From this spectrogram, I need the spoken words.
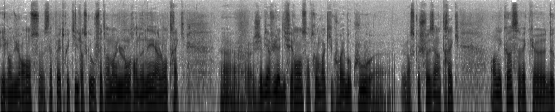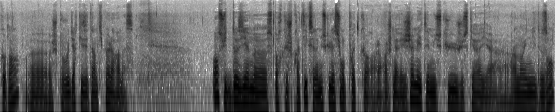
Et l'endurance, ça peut être utile lorsque vous faites vraiment une longue randonnée, un long trek. Euh, j'ai bien vu la différence entre moi qui courais beaucoup euh, lorsque je faisais un trek en Écosse avec euh, deux copains. je peux vous dire qu'ils étaient un petit peu à la ramasse. Ensuite, deuxième euh, sport que je pratique, c'est la musculation au poids de corps. Alors, je n'avais jamais été muscu jusqu'à il y a un an et demi, deux ans.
